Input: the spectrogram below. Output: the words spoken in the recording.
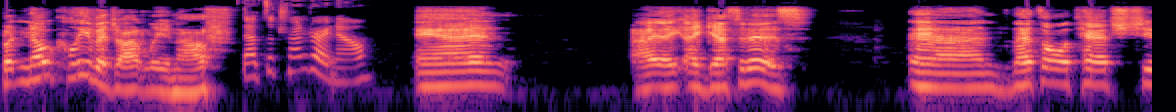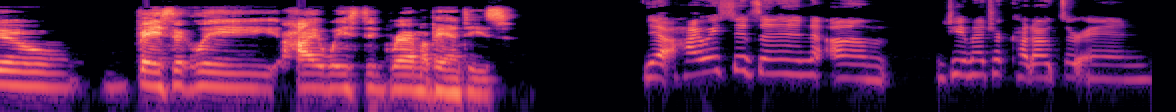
but no cleavage oddly enough That's a trend right now. and I, I guess it is. And that's all attached to basically high waisted grandma panties. Yeah, high waisted's in. Um, geometric cutouts are in.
